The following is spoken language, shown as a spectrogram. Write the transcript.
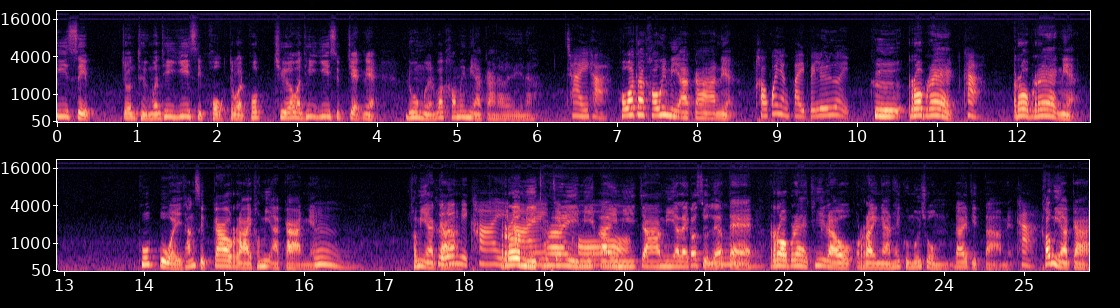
ที่ 10 จนถึงวันที่ 26 ตรวจพบเชื้อวันที่ 27 เนี่ย ดูเหมือนว่าเขาไม่มีอาการอะไรเลยนะ ใช่ค่ะ เพราะว่าถ้าเขาไม่มีอาการเนี่ย เขาก็ยังไปไปเรื่อย คือรอบแรก ๆ ค่ะ รอบแรกเนี่ย ผู้ป่วยทั้ง 19 รายเขามีอาการไงอืมเขามีอาคือการเริ่มมีไข้เริ่มมีอไข้เจ็บคมีไอมีจามมีอะไรก็สุดแล้วอืมแต่รอบแรกที่เรารายงานให้คุณผู้ชมได้ติดตามเนี่ยค่ะเขามีอาการ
